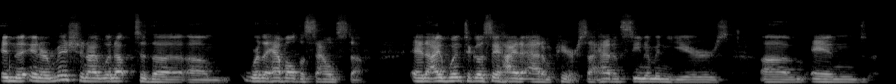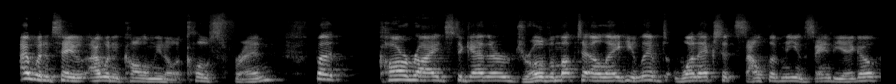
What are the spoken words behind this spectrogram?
in the intermission, I went up to the um, where they have all the sound stuff, and I went to go say hi to Adam Pearce. I hadn't seen him in years, um, and I wouldn't say I wouldn't call him, you know, a close friend, but car rides together, drove him up to LA. He lived one exit south of me in San Diego.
